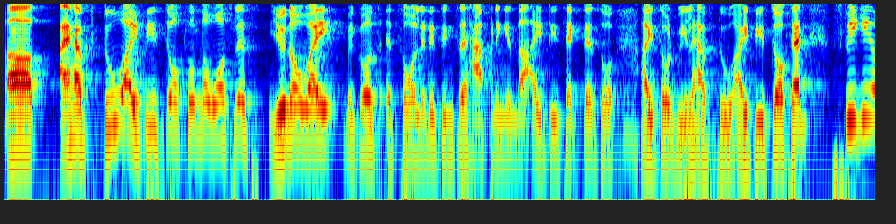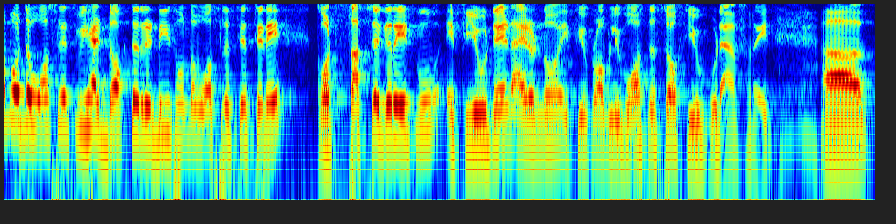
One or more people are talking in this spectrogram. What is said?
uh, I have two IT stocks on the watch list. You know why? Because it's already things are happening in the IT sector. So I thought we'll have two IT stocks. And speaking about the watch list, we had Dr. Reddy's on the watch list yesterday. Got such a great move. If you did, I don't know if you probably watched the stocks, you would have, right? Uh,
